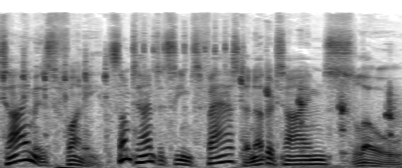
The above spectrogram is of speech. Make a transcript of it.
Time is funny. Sometimes it seems fast, and other times slow.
